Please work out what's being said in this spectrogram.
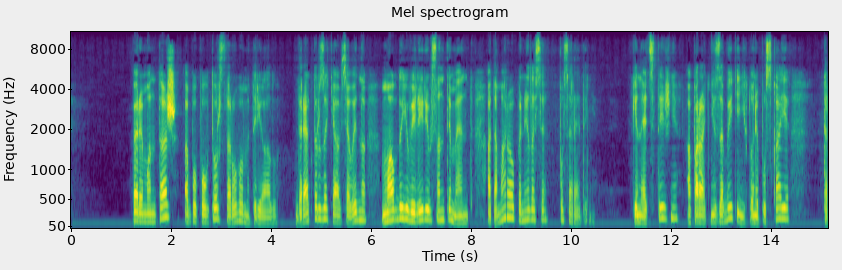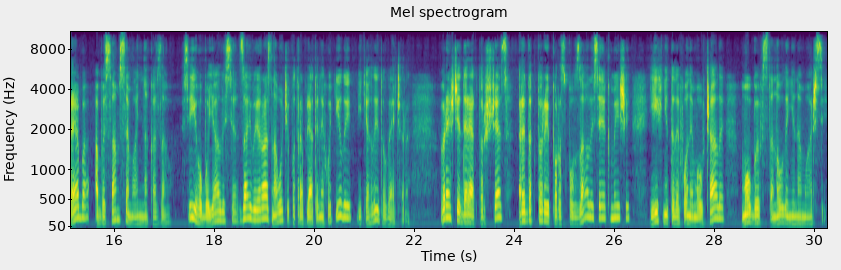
Перемонтаж або повтор старого матеріалу. Директор затявся, видно, мав до ювелірів сантимент, а Тамара опинилася посередині. Кінець тижня, апаратні забиті, ніхто не пускає. Треба, аби сам Семань наказав. Всі його боялися, зайвий раз на очі потрапляти не хотіли і тягли до вечора. Врешті директор щез, редактори порозповзалися, як миші, їхні телефони мовчали, мов би встановлені на Марсі.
